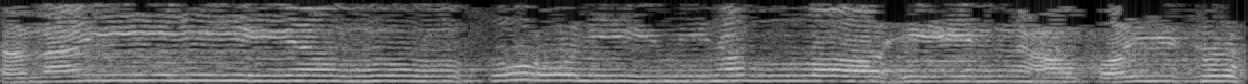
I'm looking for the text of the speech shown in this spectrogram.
فمن ينصرني من الله إن عطيته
